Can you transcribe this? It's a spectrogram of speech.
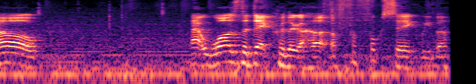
Oh. That was the deck crew that got hurt. Oh, for fuck's sake, Weaver.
